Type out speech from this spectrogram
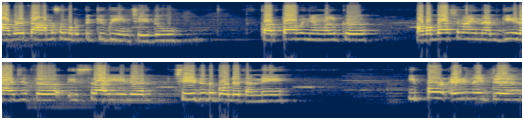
അവിടെ താമസമുറപ്പിക്കുകയും ചെയ്തു. കർത്താവ് ഞങ്ങൾക്ക് അവകാശമായി നൽകിയ രാജ്യത്ത് ഇസ്രായേലിയർ ചെയ്തതുപോലെ തന്നെ. ഇപ്പോൾ എഴുന്നേറ്റ്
